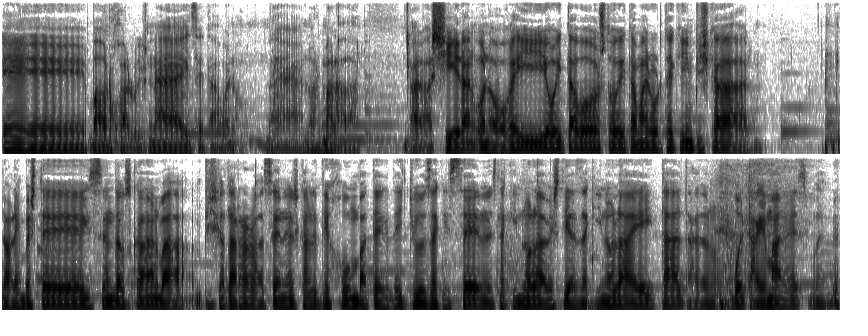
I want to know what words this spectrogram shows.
E, ba, hor Juan Luis naiz, eta, bueno, e, normala da. Hasieran, bueno, hogei, hogeita bost, hogeita mar urtekin, pixka, no, beste izen dauzkagan, ba, pixka tarraroa zen, ez? Kaletik jun batek deitu ez daki zen, ez daki nola, bestia ez daki nola, ei, tal, eta, no, buelta eman, ez? Bueno.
